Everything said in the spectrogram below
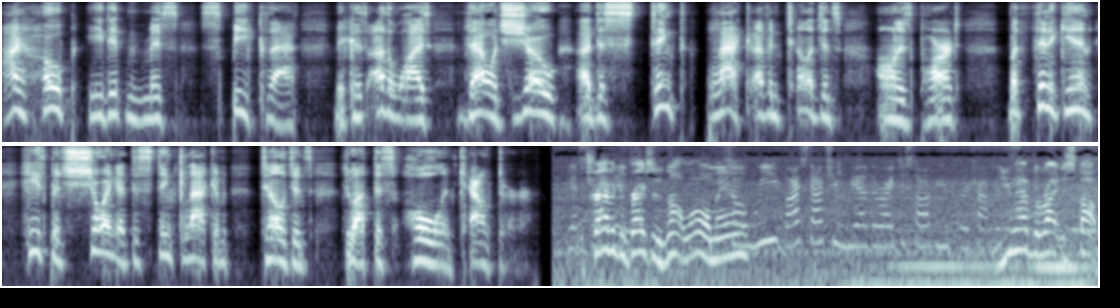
I hope he didn't misspeak that, because otherwise that would show a distinct lack of intelligence on his part. But then again, he's been showing a distinct lack of intelligence throughout this whole encounter. Yes, sir, Traffic it is. infraction is not law, man. So we, by statute, we have the right to stop you for traffic. You have the right to stop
